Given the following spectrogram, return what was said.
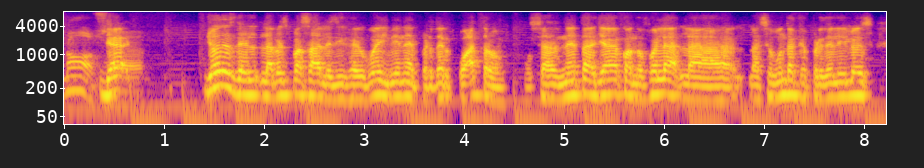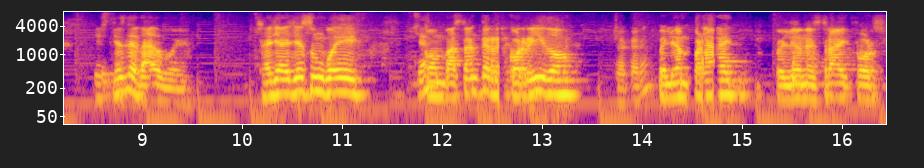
No, ya, yo desde la vez pasada les dije, güey, viene a perder cuatro. O sea, neta, ya cuando fue la, la, segunda que perdió el hilo es, es de edad, güey. O sea, ya, ya es un güey con bastante recorrido. Peleó en Pride, peleó en Strike Force.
